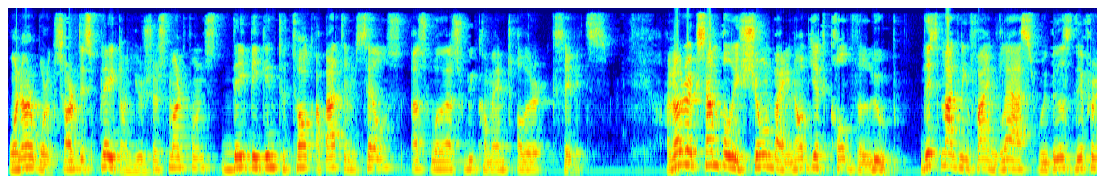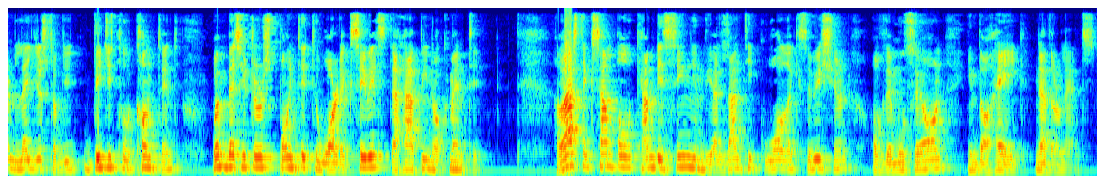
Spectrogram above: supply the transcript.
when artworks are displayed on user smartphones, they begin to talk about themselves as well as recommend other exhibits. Another example is shown by an object called the Loupe. This magnifying glass reveals different layers of digital content when visitors point it toward exhibits that have been augmented. A last example can be seen in the Atlantic Wall exhibition of the Museon in The Hague, Netherlands.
